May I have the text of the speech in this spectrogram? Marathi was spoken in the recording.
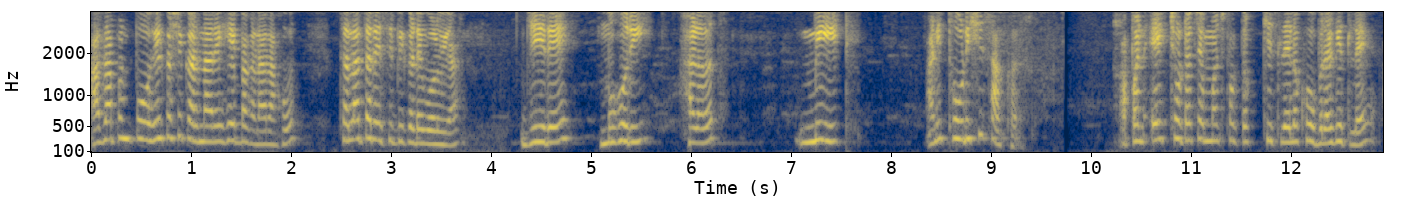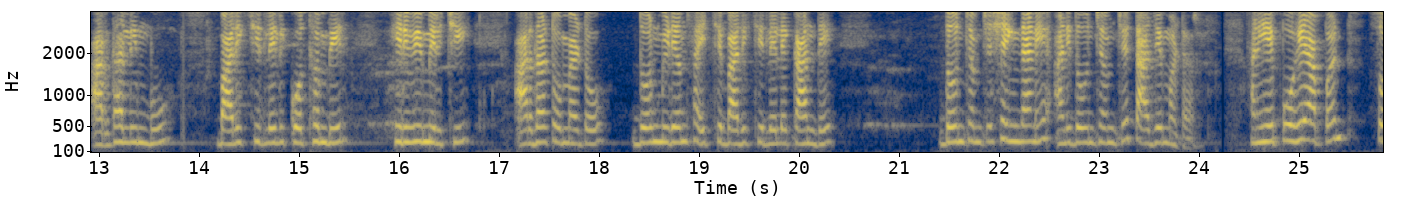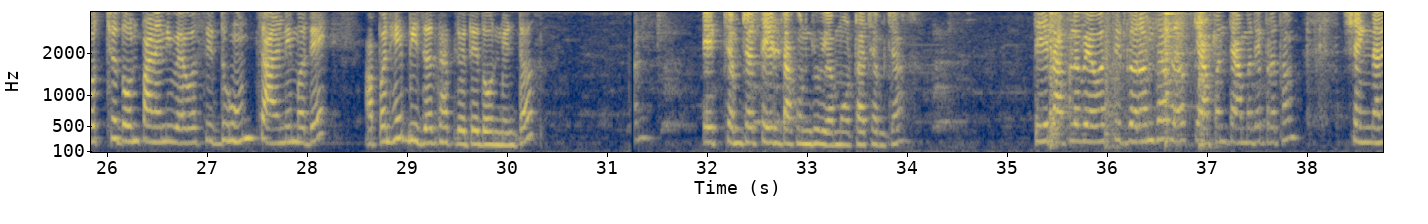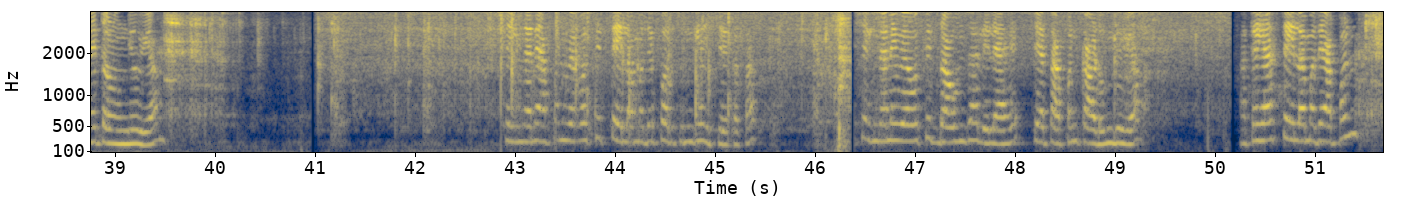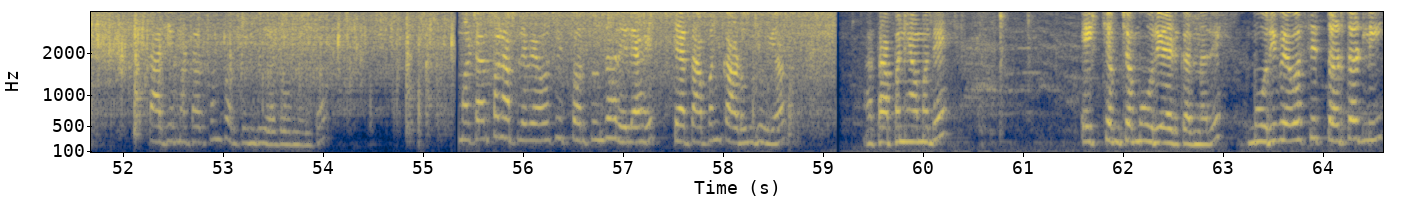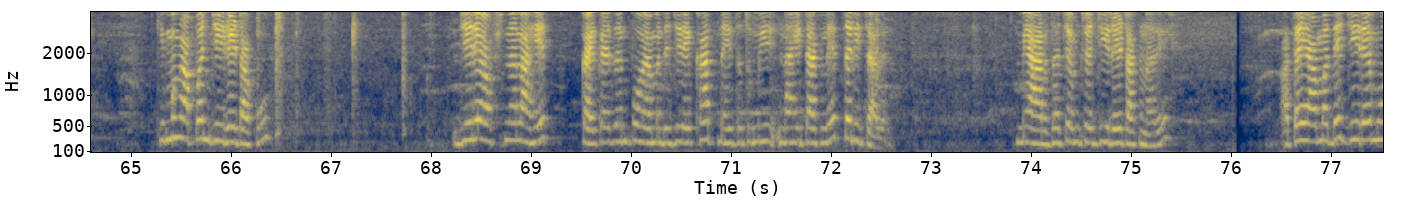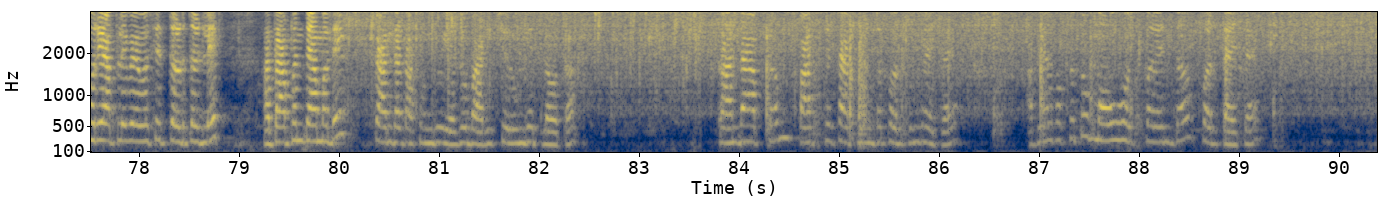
आज आपण पोहे कसे करणारे हे बघणार आहोत. चला तर रेसिपीकडे वळूया. जिरे मोहरी हळद मीठ आणि थोडीशी साखर. आपण एक छोटा चम्मच फक्त किसलेलं खोबरं घेतलं आहे अर्धा लिंबू बारीक चिरलेली कोथिंबीर हिरवी मिरची अर्धा टोमॅटो दोन मिडियम साईजचे बारीक चिरलेले कांदे दोन चमचे शेंगदाणे आणि दोन चमचे ताजे मटर. आणि हे पोहे आपण स्वच्छ दोन पाण्याने व्यवस्थित धुवून चाळणीमध्ये आपण हे भिजत घातले होते दोन मिनटं. एक चमचा तेल टाकून घेऊया मोठा चमचा. तेल आपलं व्यवस्थित गरम झालं की आपण त्यामध्ये प्रथम शेंगदाणे तळून घेऊया. शेंगदाणे आपण व्यवस्थित तेलामध्ये परतून घ्यायचे आहेत आता. शेंगदाणे व्यवस्थित ब्राऊन झालेले आहेत ते आता आपण काढून घेऊया. आता ह्याच तेलामध्ये आपण ताजे मटार पण परतून घेऊया दोन मिनटं. मटार पण आपले व्यवस्थित परतून झालेले आहेत. ते आता आपण काढून घेऊया. आता आपण ह्यामध्ये एक चमचा मोहरी ॲड करणार आहे. मोहरी व्यवस्थित तडतडली की मग आपण जिरे टाकू. जिरे ऑप्शनल आहेत. काही काही जण पोह्यामध्ये जिरे खात नाही तर तुम्ही नाही टाकले तरी चालेल. मी अर्धा चमचा जिरे टाकणार आहे. आता ह्यामध्ये जिरे मोहरे आपले व्यवस्थित तडतडलेत. आता आपण त्यामध्ये कांदा टाकून घेऊया जो बारीक चिरून घेतला होता. कांदा आपण पाच ते सात मिनटं परतून घ्यायचा आहे. आपल्याला फक्त तो मऊ होतपर्यंत परतायचा आहे.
